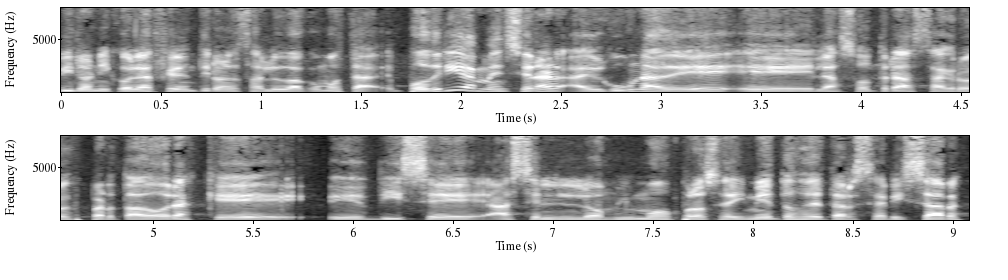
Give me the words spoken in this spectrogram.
Pino Nicolás Fiorentino nos saluda, ¿cómo está? ¿Podría mencionar alguna de eh, las otras agroexportadoras que eh, dice hacen los mismos procedimientos de tercerizar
